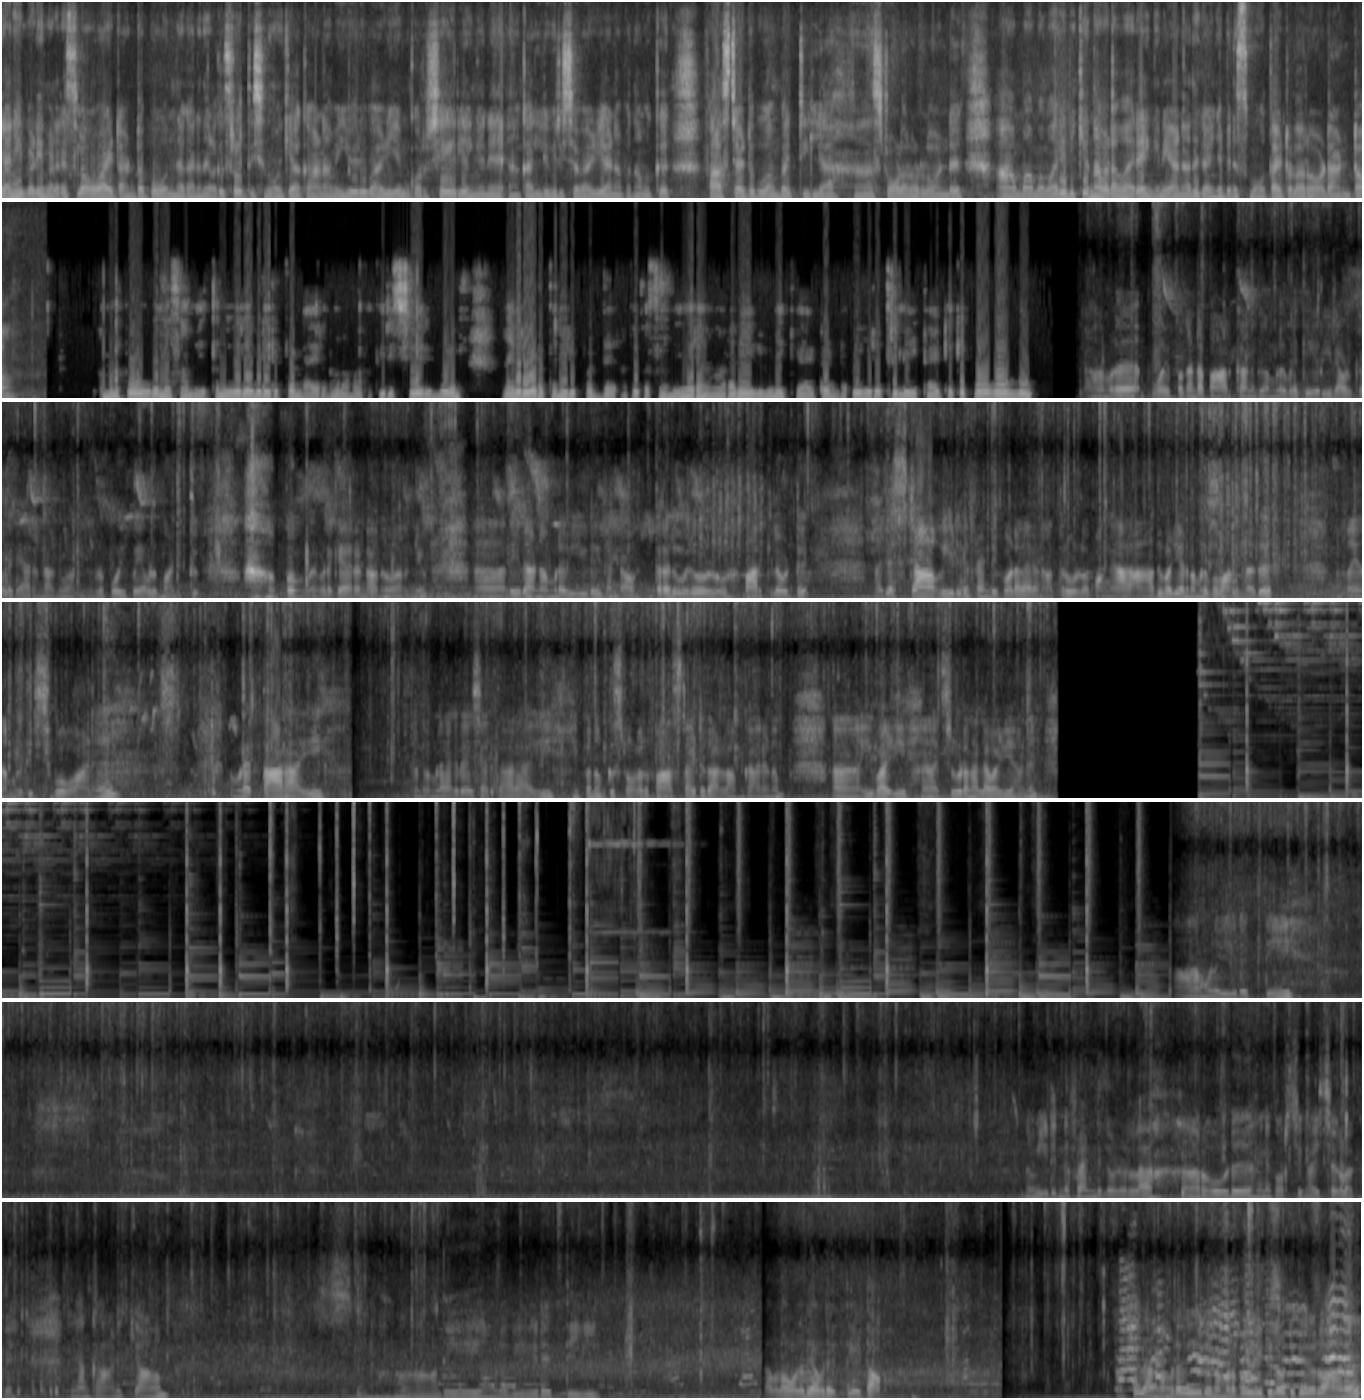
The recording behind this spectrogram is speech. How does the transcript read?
ഞാൻ ഇവിടെയും വളരെ സ്ലോ ആയിട്ടാണ് കേട്ടോ പോകുന്നത്. കാരണം നിങ്ങൾക്ക് ശ്രദ്ധിച്ച് നോക്കിയാൽ കാണാം. ഈ ഒരു വഴിയും കുറച്ച് ഏരിയ ഇങ്ങനെ കല്ല് വിരിച്ച വഴിയാണ്. അപ്പോൾ നമുക്ക് ഫാസ്റ്റായിട്ട് പോകാൻ പറ്റില്ല. സ്ട്രോളർ ഉള്ളതുകൊണ്ട്. ആ അമ്മമാർ ഇരിക്കുന്ന അവിടെ വരെ ഇങ്ങനെയാണ്. അത് കഴിഞ്ഞ് പിന്നെ സ്മൂത്ത് ആയിട്ടുള്ള റോഡാണ് കേട്ടോ നമ്മൾ പോകുന്ന സമയത്തും ഇവർ ഇവിടെ ഇരിപ്പുണ്ടായിരുന്നു. നമ്മളൊക്കെ തിരിച്ചു വരുമ്പോഴും ഇവർ ഇവിടെ തന്നെ ഇരിപ്പുണ്ട്. അപ്പോൾ സമയം ഒരു ആറര ഏഴ് മണിയൊക്കെ ആയിട്ടുണ്ട്. അപ്പോൾ ഇവരൊത്തിരി ലേറ്റ് ആയിട്ടൊക്കെ പോവുള്ളൂ. നമ്മൾ പോയപ്പോൾ കണ്ട പാർക്കാണിത് നമ്മളിവിടെ കയറിയില്ല അവൾക്ക് ഇവിടെ കയറണ്ടെന്ന് പറഞ്ഞു. ഇവിടെ പോയി പോയി അവൾ മടുത്തു. അപ്പം ഇവിടെ കയറണ്ടെന്ന് പറഞ്ഞു. ഇതാണ് നമ്മുടെ വീട്. കണ്ടോ? ഇത്ര ദൂരമേ ഉള്ളൂ പാർക്കിലോട്ട് ജസ്റ്റ് ആ വീടിന്റെ ഫ്രണ്ടിൽ കൂടെ വരണം. അത്രേ ഉള്ളൂ. അപ്പം അങ്ങനെ അതുവഴിയാണ് നമ്മളിപ്പോൾ വന്നത്. അപ്പോൾ നമ്മൾ തിരിച്ചു പോവാണ്. നമ്മൾ എത്താറായി അപ്പം നമ്മൾ ഏകദേശം എത്താറായി. ഇപ്പം നമുക്ക് സ്ട്രോളർ ഫാസ്റ്റായിട്ട് തള്ളാം. കാരണം ഈ വഴി ചൂട നല്ല വഴിയാണ്. നമ്മൾ വീടെത്തി വീടിന്റെ ഫ്രണ്ടിലൂടെയുള്ള റോഡ് അങ്ങനെ കുറച്ച് കാഴ്ചകളൊക്കെ ഞാൻ കാണിക്കാം. അതേ നമ്മളെ വീടെത്തി. നമ്മൾ ഓൾറെഡി അവിടെ എത്തി കേട്ടോ. അപ്പോൾ ഇതാണ് നമ്മുടെ വീട്. നമ്മളിപ്പോൾ വീട്ടിലോട്ട് കയറുവാണ്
